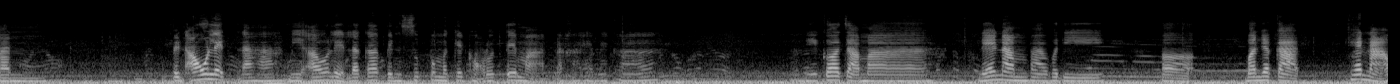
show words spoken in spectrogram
กันเป็นเอาเล t นะคะ มีเอาเล t แล้วก็เป็นซุปเปอร์มาร์เก็ตของรถเต้มาร์ทนะคะ เห็นไหมคะ อันนี้ก็จะมาแนะนำพาพอดีออบรรยากาศ แค่หนาว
